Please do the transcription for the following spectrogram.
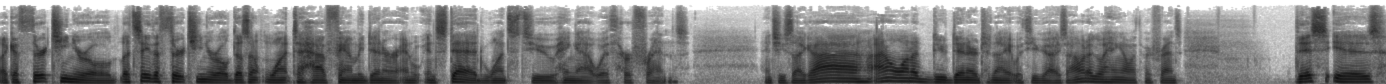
like a 13 year old. Let's say the 13 year old doesn't want to have family dinner and instead wants to hang out with her friends. And she's like, ah, I don't want to do dinner tonight with you guys. I want to go hang out with my friends. this is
